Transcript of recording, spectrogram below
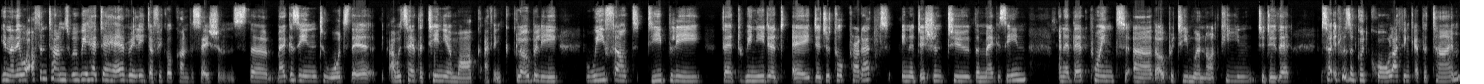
You know, there were often times where we had to have really difficult conversations. The magazine, towards the, I would say at the 10 year mark, I think globally, we felt deeply that we needed a digital product in addition to the magazine. And at that point, uh, the Oprah team were not keen to do that. So it was a good call, I think, at the time.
